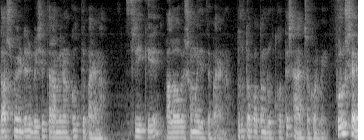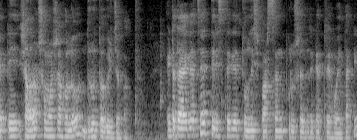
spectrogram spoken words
দশ মিনিটের বেশি তারা মিলন করতে পারে না। স্ত্রীকে ভালোভাবে সময় দিতে পারে না। দ্রুত পতন রোধ করতে সাহায্য করবে। পুরুষের একটি সাধারণ সমস্যা হলো দ্রুত বীর্যপাত। এটা দেখা গেছে তিরিশ থেকে চল্লিশ পার্সেন্ট পুরুষদের ক্ষেত্রে হয়ে থাকে।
